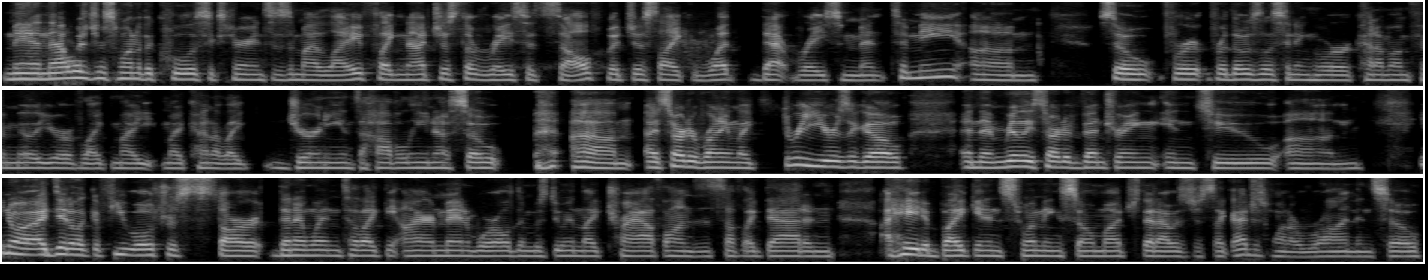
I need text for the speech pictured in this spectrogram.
man, that was just one of the coolest experiences in my life. Like, not just the race itself, but just like what that race meant to me. Um, so for for those listening who are kind of unfamiliar of like my my kind of like journey into javelina so um, I started running like three years ago and then really started venturing into, um, you know, I did like a few ultras start. Then I went into like the Ironman world and was doing like triathlons and stuff like that. And I hated biking and swimming so much that I was just like, I just want to run. And so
